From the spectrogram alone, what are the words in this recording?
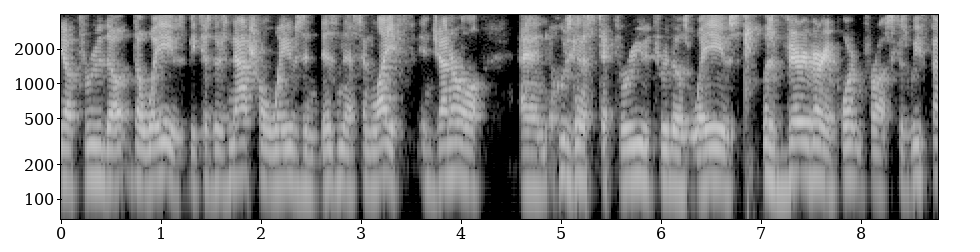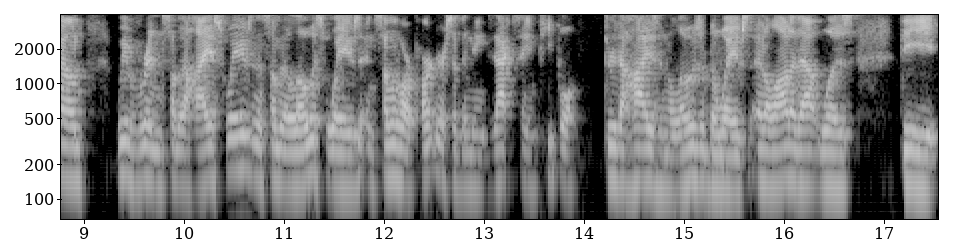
you know through the the waves? Because there's natural waves in business and life in general and who's going to stick through you through those waves was very very important for us because we found we've ridden some of the highest waves and then some of the lowest waves and some of our partners have been the exact same people through the highs and the lows of the waves and a lot of that was the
